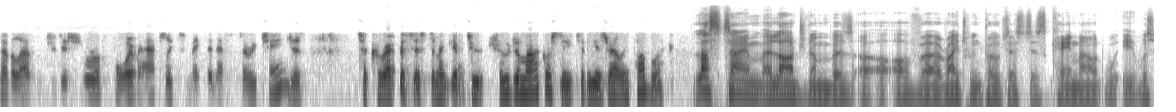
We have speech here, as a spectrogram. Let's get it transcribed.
that allows the judicial reform actually to make the necessary changes to correct the system and give true, true democracy to the Israeli public. Last time, uh, large numbers of, of uh, right-wing protesters came out. It was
